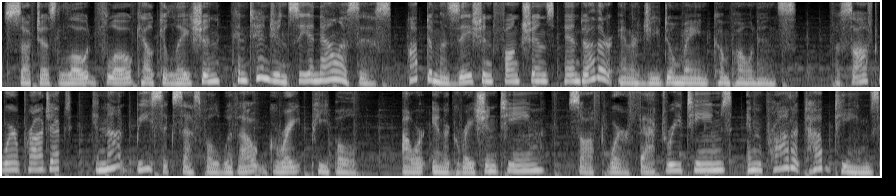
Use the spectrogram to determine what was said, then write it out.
such as load flow calculation, contingency analysis, optimization functions, and other energy domain components. A software project cannot be successful without great people. Our integration team, software factory teams, and product hub teams,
